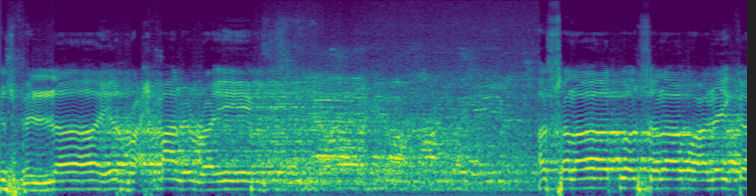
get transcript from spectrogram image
بسم الله الرحمن الرحيم الصلاة والسلام عليك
